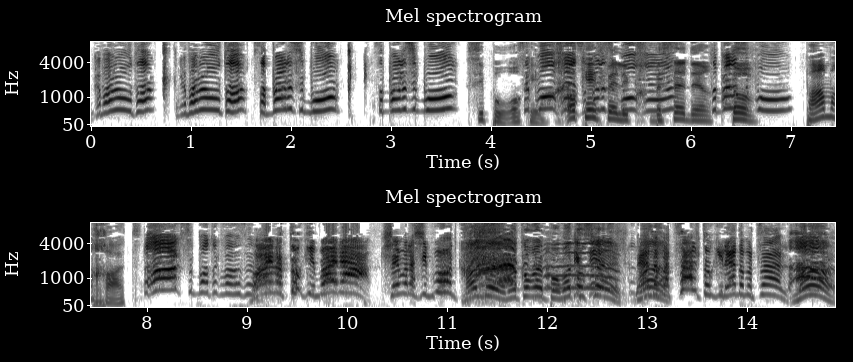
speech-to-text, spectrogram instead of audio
גמרנו אותה, גמרנו אותה. ספר לי סיפור, ספר לי סיפור. סיפור, אוקיי. סיפור אחר, אוקיי ספר לי פליקס, סיפור אחר. בסדר. ספר לי טוב, סיפור. פעם אחת... סיפרת כבר את זה. בואי הנה תוכי, בואי הנה. שב על השיפוד. מה זה? מה קורה פה? מה אתה עושה? ליד? הבצל, תוכי, ליד הבצל. מה?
